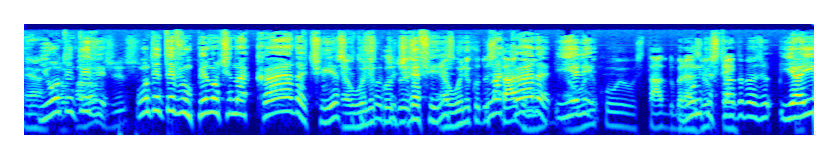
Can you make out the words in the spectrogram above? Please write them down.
É. E ontem teve, disso. ontem teve um pênalti na cara, tia. Esse É o que tu- único tu, do, referiste. é o único do na estado, cara. né? E é ele, o único estado do o Brasil único que estado tem. do Brasil. E aí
